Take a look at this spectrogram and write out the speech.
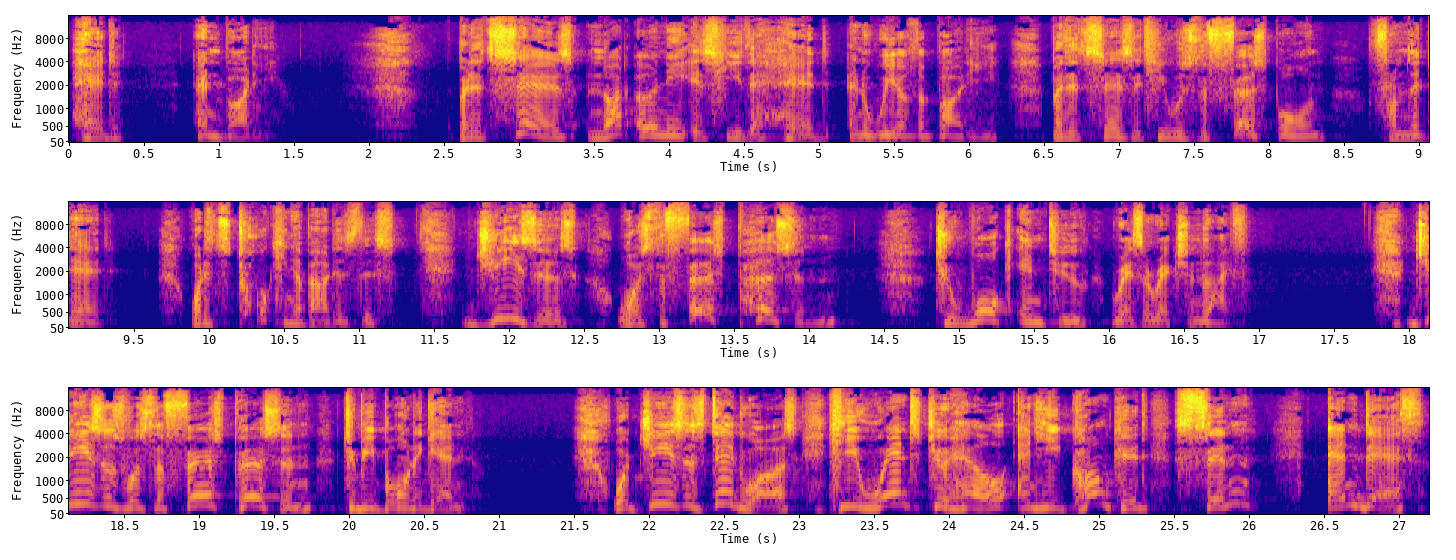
Head and body. But it says not only is he the head and we are the body, but it says that he was the firstborn from the dead. What it's talking about is this Jesus was the first person to walk into resurrection life. Jesus was the first person to be born again. What Jesus did was he went to hell and he conquered sin and death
